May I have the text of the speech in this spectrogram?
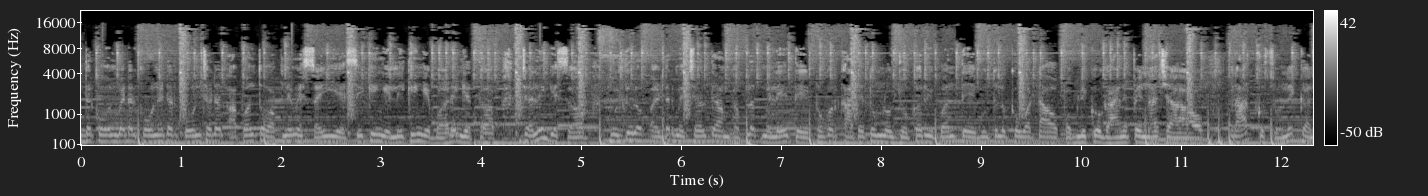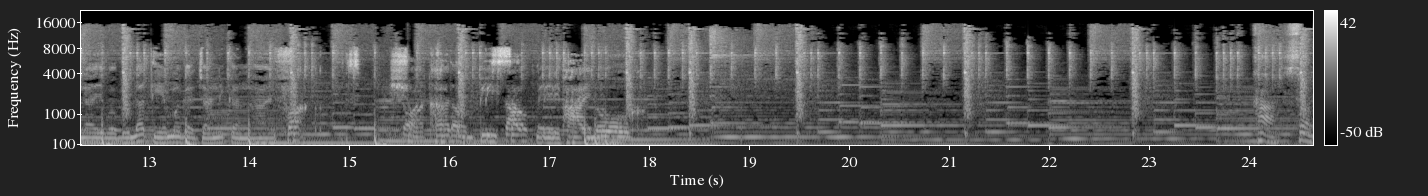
इधर कौन बेटर, कौन हेटर कौन चढ़ल अपन तो अपने में सही है। सीखेंगे, लिखेंगे, बढ़ेंगे तब। जलेंगे सब। बोलते लोग अल्टर में चलते, हम घपलत में लेते। ठोकर खाते, तुम लोग जोकर भी बनते। बोलते लोग को वटाओ, पब्लिक को गाने पे नचाओ। रात को सोने का नहीं वो बुलाती है मगर जाने का नहीं fuck. खत्म पीस आउट मेरे भाई लोग हाँ सुन।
